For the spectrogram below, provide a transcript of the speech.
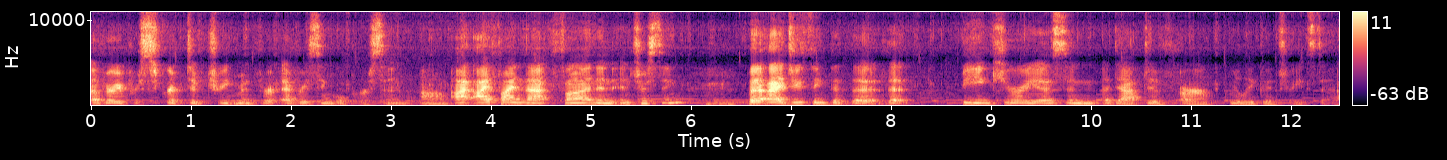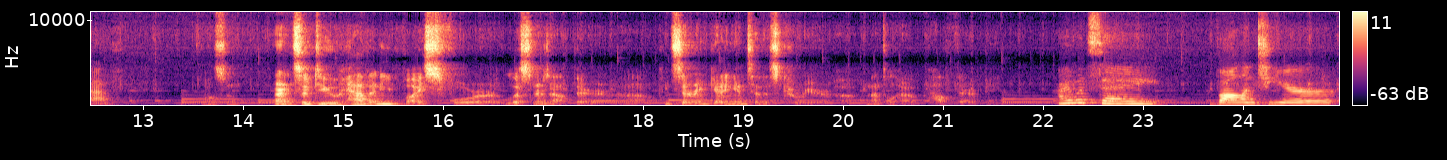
a very prescriptive treatment for every single person. Um, I, I find that fun and interesting, mhm. but I do think that the that being curious and adaptive are really good traits to have. Awesome. All right. So, do you have any advice for listeners out there uh, considering getting into this career of mental health, health therapy? I would say volunteer,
